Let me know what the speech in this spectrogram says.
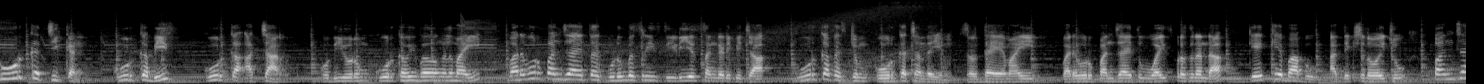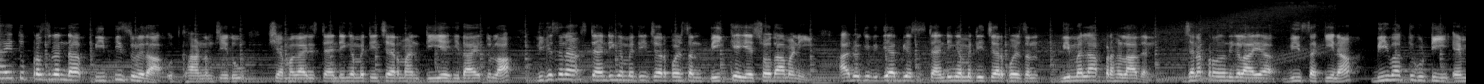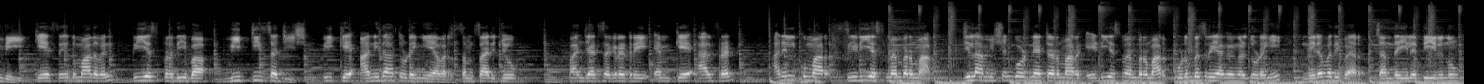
കൂർക്ക ചിക്കൻ കൂർക്ക ബീഫ് കൂർക്ക അച്ചാർ. കൊതിയൂറും കൂർക്ക വിഭവങ്ങളുമായി Varavoor panchayat Kudumbashree C D S സംഘടിപ്പിച്ച കൂർക്ക ഫെസ്റ്റും കൂർക്ക ചന്തയും ശ്രദ്ധേയമായി Varavoor panchayat vice president K K Babu അധ്യക്ഷത വഹിച്ചു. Panchayat president P P Sunitha ഉദ്ഘാടനം ചെയ്തു. ക്ഷേമകാര്യ standing committee chairman T A Hidayathulla വികസന standing committee chairperson P K Yashodamani ആരോഗ്യ വിദ്യാഭ്യാസ standing committee chairperson Vimala Prahladan ജനപ്രതിനിധികളായ V Sakeena B Vathukutty M V K Sethumadhavan P S Pradeepa V T Sajeesh P K Anitha തുടങ്ങിയവർ സംസാരിച്ചു. Panchayat secretary M K Alfred Anilkumar C D S മെമ്പർമാർ ജില്ലാ mission കോർഡിനേറ്റർമാർ A D S മെമ്പർമാർ കുടുംബശ്രീ അംഗങ്ങൾ തുടങ്ങി നിരവധി പേർ ചന്തയിലെത്തിയിരുന്നു.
